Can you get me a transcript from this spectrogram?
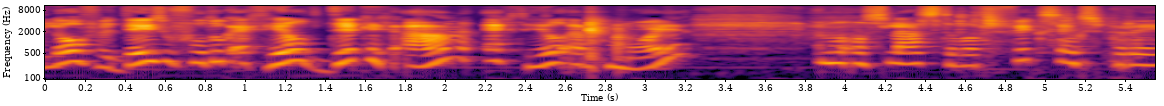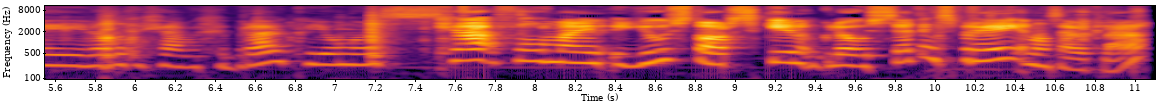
I love it. Deze voelt ook echt heel dikkig aan. Echt heel erg mooi. En dan als laatste wat fixing spray. Welke gaan we gebruiken jongens? Ik ga voor mijn U-Star Skin Glow Setting Spray. En dan zijn we klaar.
